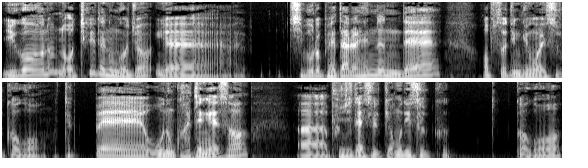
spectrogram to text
이거는 어떻게 되는 거죠? 예, 집으로 배달을 했는데 없어진 경우가 있을 거고 택배 오는 과정에서 아, 분실했을 경우도 있을 거- 거고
